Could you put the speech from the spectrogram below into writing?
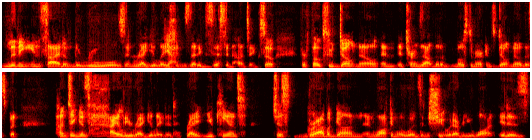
living inside of the rules and regulations yeah. that exist in hunting so for folks who don't know, and it turns out that uh, most Americans don't know this, but hunting is highly regulated, right? You can't just grab a gun and walk into the woods and shoot whatever you want. It is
